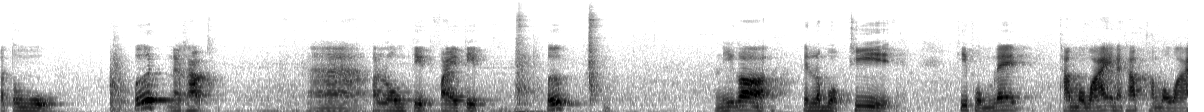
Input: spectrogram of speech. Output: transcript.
ประตูปึ๊ดนะครับอ่าพัดลมติดไฟติดปึ๊บอันนี้ก็เป็นระบบที่ ที่ผมได้ทำมาไว้นะครับทำมาไว้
